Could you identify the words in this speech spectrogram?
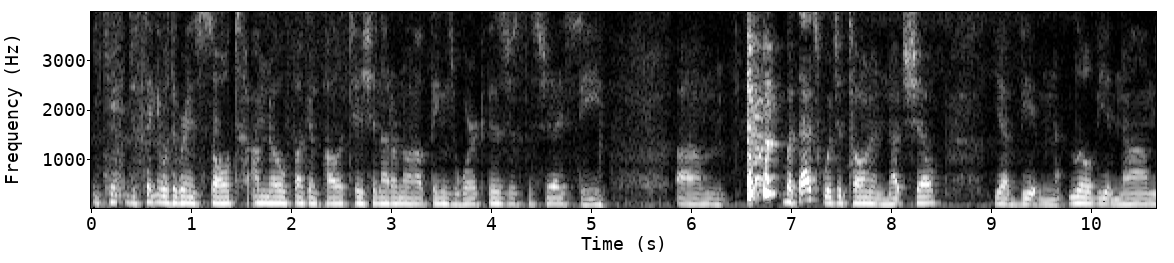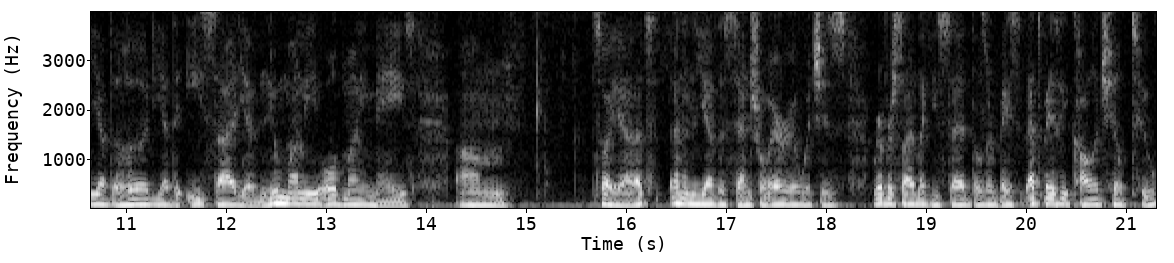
you can't just take it with a grain of salt. I'm no fucking politician. I don't know how things work. This is just the shit I see. Um, but that's Wichita in a nutshell. You have Vietnam, little Vietnam. You have the hood. You have the East Side. You have New Money, Old Money, Maize. Um, so yeah, that's and then you have the Central area, which is Riverside, like you said. Those are basic. That's basically College Hill too.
